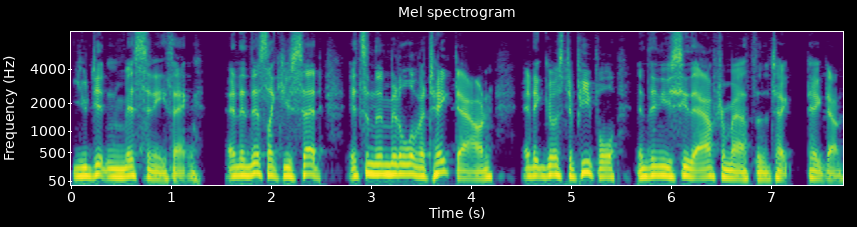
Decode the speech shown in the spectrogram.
you didn't miss anything. And in this, like you said, it's in the middle of a takedown and it goes to people, and then you see the aftermath of the take- takedown.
